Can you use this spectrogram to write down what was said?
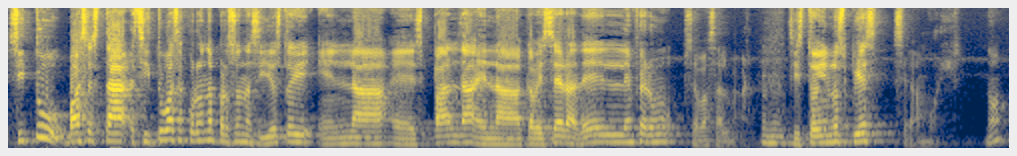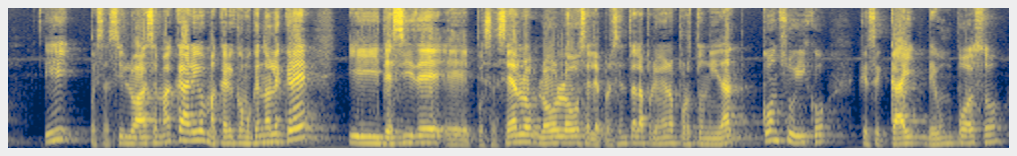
si tú vas a estar, si tú vas a curar a una persona, si yo estoy en la espalda, en la cabecera del enfermo, se va a salvar. Si estoy en los pies, se va a morir, ¿no? Y pues así lo hace Macario. Macario como que no le cree y decide eh, pues hacerlo. Luego, luego se le presenta la primera oportunidad con su hijo que se cae de un pozo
